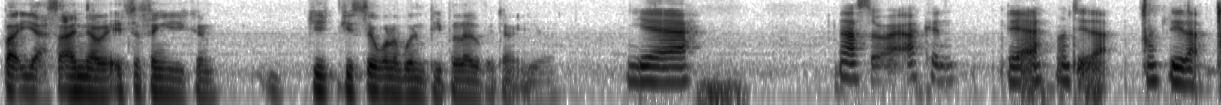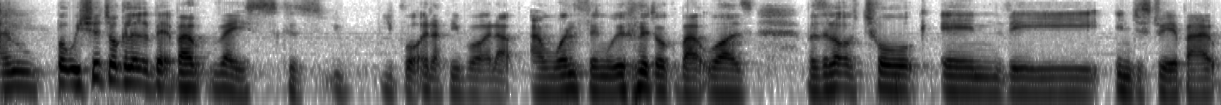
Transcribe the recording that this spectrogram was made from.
But yes, I know it's a thing you can. You, you still want to win people over, don't you? Yeah, that's all right. I can. Yeah, I'll do that. I'll do that. Um, but we should talk a little bit about race because you, you brought it up. You brought it up, and one thing we were going to talk about was there's a lot of talk in the industry about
